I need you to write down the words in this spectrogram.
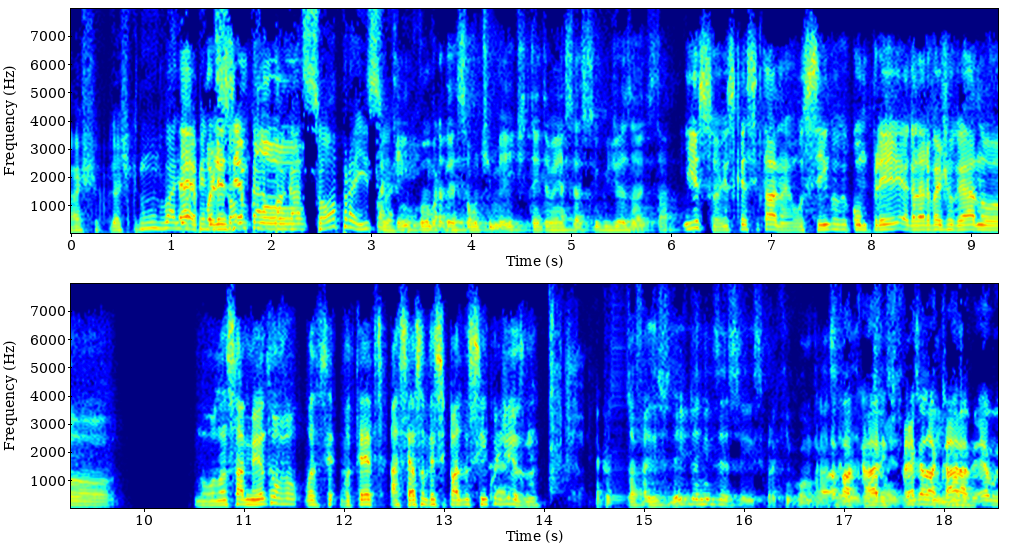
Acho, acho que não vale é, a pena por exemplo, só pagar só pra isso. Pra quem compra a versão Ultimate tem também acesso 5 dias antes, tá? Isso, isso que eu ia citar, né? O 5 que eu comprei, a galera vai jogar no, no lançamento, eu vou, vou ter acesso antecipado 5 é. dias, né? A Microsoft faz isso desde 2016, pra quem comprar. Lava a cara, esfrega na cara mesmo,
